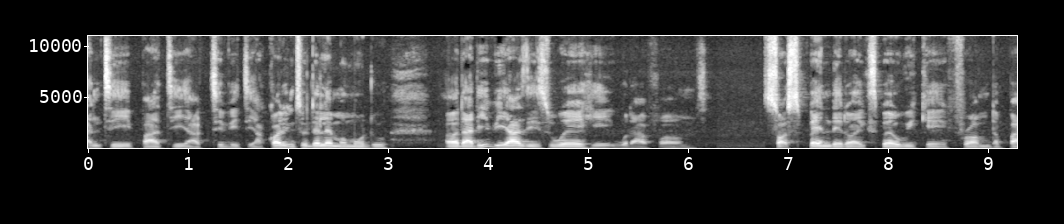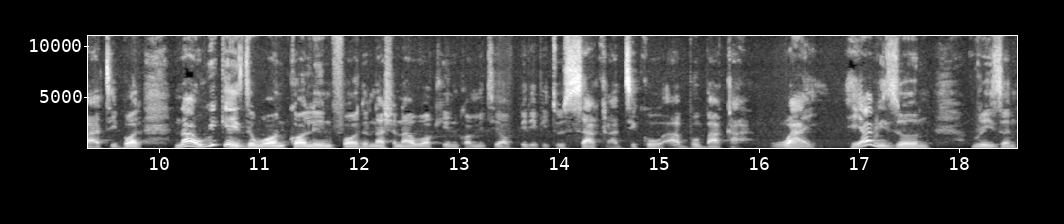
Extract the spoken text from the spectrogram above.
anti-party activity. According to Dele Momodu, uh, that if he has his way, he would have um, suspended or expelled Wike from the party. But now Wike is the one calling for the National Working Committee of PDP to sack Atiku Abubakar. Why? He have his own reason.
